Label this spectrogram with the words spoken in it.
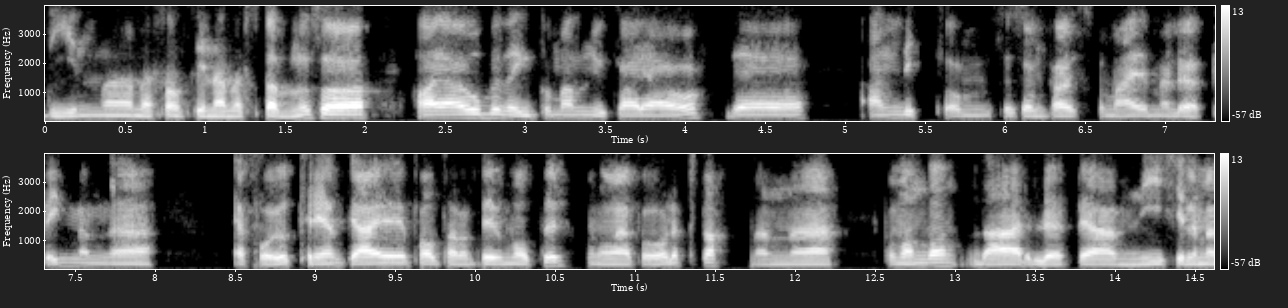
din eh, mest sannsynlig er mest spennende. så har jeg jo beveget på meg denne uka her, jeg òg. Det er en litt sånn sesongpause for meg med løping. Men uh, jeg får jo trent jeg på alternative måter. Og nå er jeg på løpt, da. Men på mandag der løper jeg ni km.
